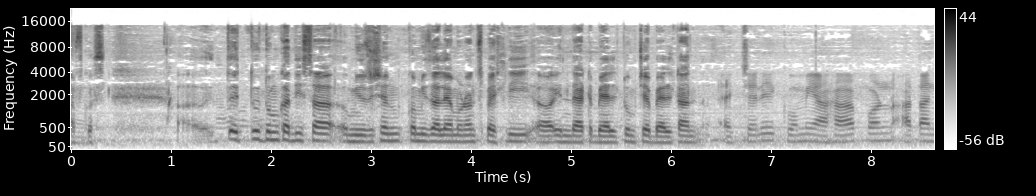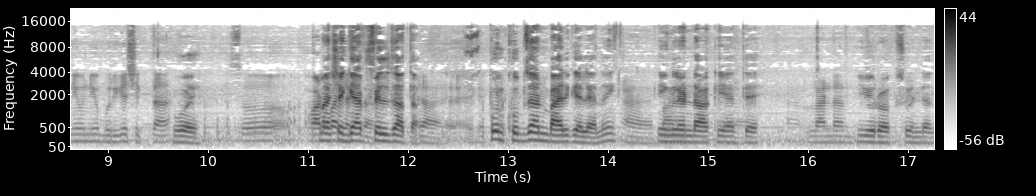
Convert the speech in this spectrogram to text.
ऑफकोर्स तुमकां दिसता म्युजिशियन कमी जाले म्हणून स्पेशली इन दॅट बेल्ट तुमचे बेल्टान एक्चुअली कमी आहा पण आतां न्यू न्यू भुरगे शिकता वय सो मातशें गॅप फिल जाता. पूण खूब जाण भायर गेले न्ही? हय, इंग्लंडाक हे. ते. London Europe Sweden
